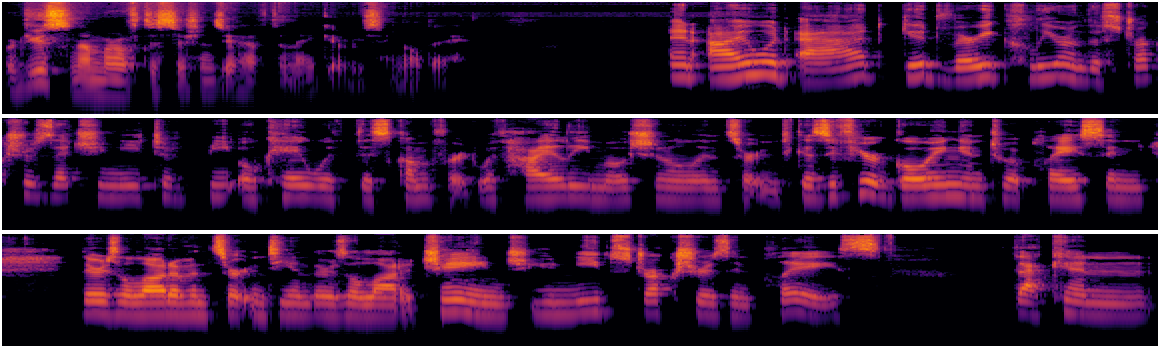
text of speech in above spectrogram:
reduce the number of decisions you have to make every single day. And I would add, get very clear on the structures that you need to be okay with discomfort, with highly emotional uncertainty. Because if you're going into a place and there's a lot of uncertainty and there's a lot of change, you need structures in place that can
